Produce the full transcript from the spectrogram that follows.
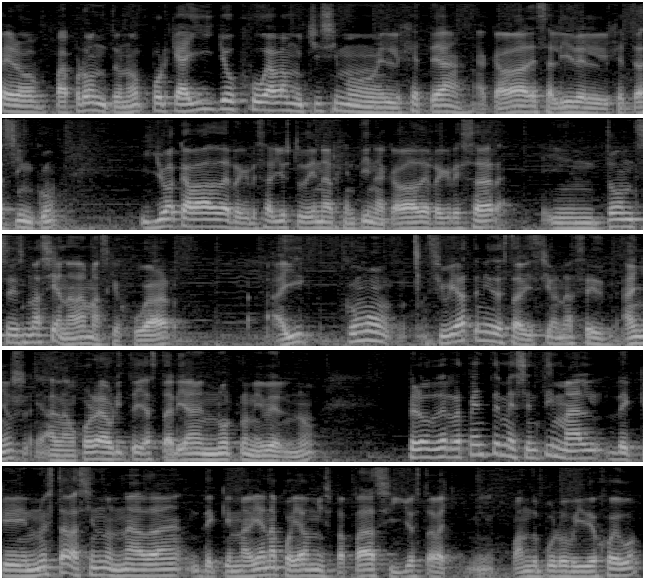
pero para pronto, ¿no? Porque ahí yo jugaba muchísimo el GTA. Acababa de salir el GTA V. Y yo acababa de regresar, yo estudié en Argentina, acababa de regresar. Y entonces no hacía nada más que jugar. Ahí, como si hubiera tenido esta visión hace años, a lo mejor ahorita ya estaría en otro nivel, ¿no? Pero de repente me sentí mal de que no estaba haciendo nada, de que me habían apoyado mis papás y yo estaba jugando puro videojuego.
